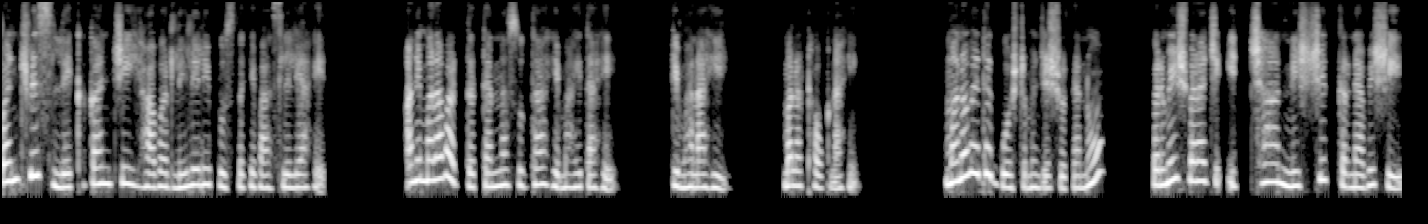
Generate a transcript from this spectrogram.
पंचवीस लेखकांची ह्यावर लिहिलेली पुस्तके वाचलेली आहेत आणि मला वाटतं त्यांना सुद्धा हे माहीत आहे. किंवा नाही मला ठाऊक नाही. मनोवेदक गोष्ट म्हणजे श्रोत्यानो परमेश्वराची इच्छा निश्चित करण्याविषयी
